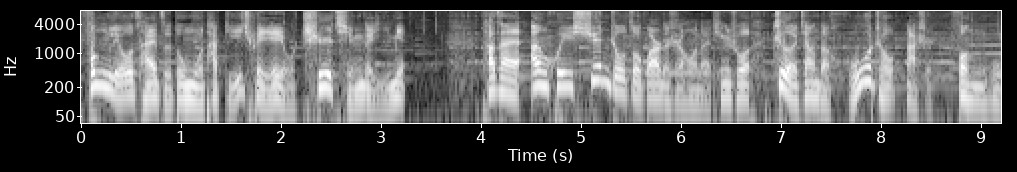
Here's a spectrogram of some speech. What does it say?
风流才子杜牧，他的确也有痴情的一面。他在安徽宣州做官的时候呢，听说浙江的湖州那是风物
